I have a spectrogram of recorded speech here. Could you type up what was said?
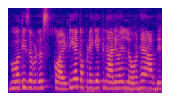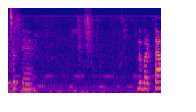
बहुत ही ज़बरदस्त क्वालिटी है कपड़े के, किनारे वाले लोन है, आप देख सकते हैं। दुपट्टा।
